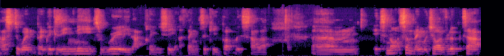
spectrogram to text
as to when, but because he needs really that clean sheet, I think, to keep up with Salah. Um, it's not something which I've looked at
